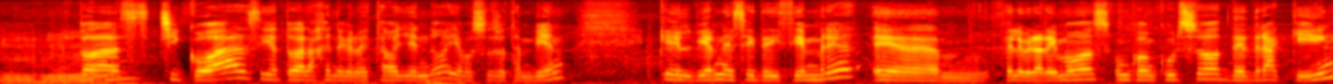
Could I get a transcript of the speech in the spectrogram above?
Ujú. todas las chicoas y a toda la gente que nos está oyendo y a vosotros también que el viernes 6 de diciembre eh, celebraremos un concurso de Drag King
